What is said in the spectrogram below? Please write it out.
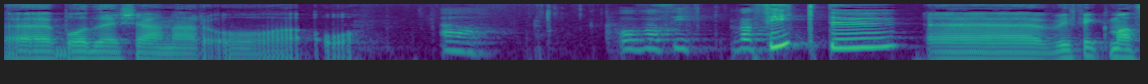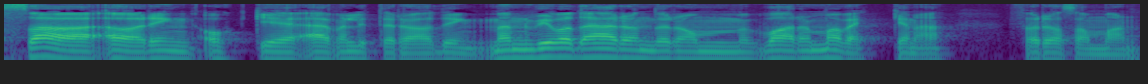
Eh, både Kärnar och Å. Ja. Och vad fick, vad fick du? Eh, vi fick massa öring och eh, även lite röding. Men vi var där under de varma veckorna förra sommaren.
